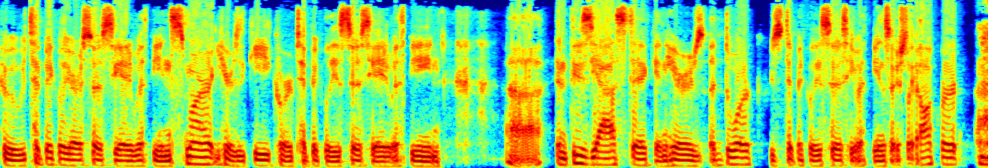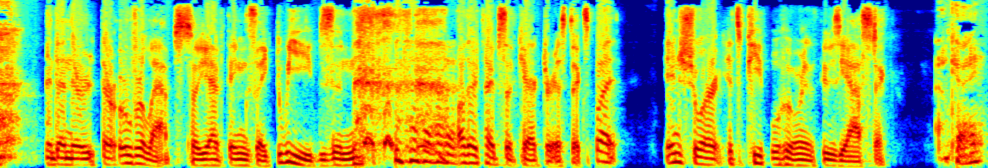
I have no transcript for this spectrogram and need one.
who typically are associated with being smart. Here's a geek who are typically associated with being uh, enthusiastic, and here's a dork who's typically associated with being socially awkward. And then there there are overlaps. So you have things like dweebs and other types of characteristics. But in short, it's people who are enthusiastic. okay.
